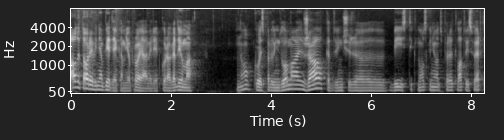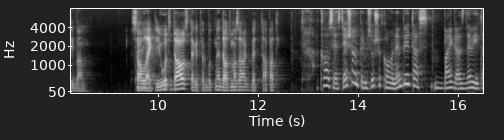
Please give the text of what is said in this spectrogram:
auditorija viņam pietiekami joprojām ir. Jebkurā gadījumā, nu, ko es par viņu domāju, žēl, ka viņš ir uh, bijis tik noskaņots pret Latvijas vērtībām. Savulaik ļoti daudz, tagad varbūt nedaudz mazāk, bet tāpat. Klausies, tiešām pirms Ušakova nebija tās baigās 9.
